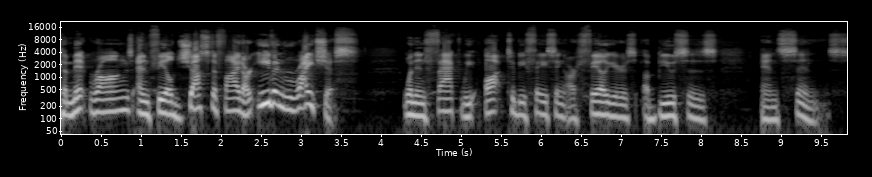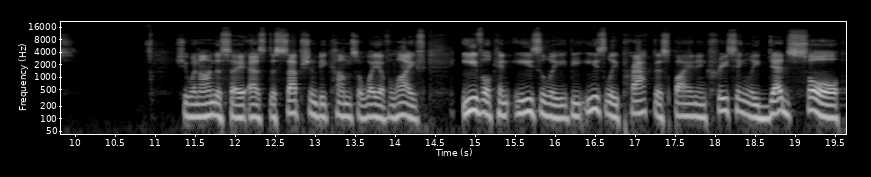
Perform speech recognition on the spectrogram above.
commit wrongs, and feel justified or even righteous when in fact we ought to be facing our failures, abuses, and sins. She went on to say, as deception becomes a way of life, evil can easily be easily practiced by an increasingly dead soul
